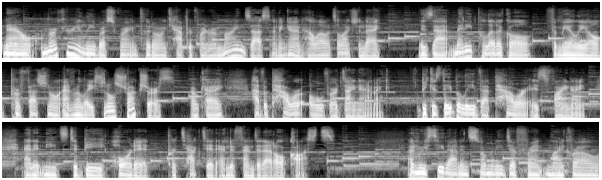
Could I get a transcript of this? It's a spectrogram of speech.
Now, Mercury in Libra squaring Pluto and Capricorn reminds us, and again, hello, it's election day, is that many political familial, professional, and relational structures, okay, have a power over dynamic because they believe that power is finite and it needs to be hoarded, protected, and defended at all costs. And we see that in so many different micro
